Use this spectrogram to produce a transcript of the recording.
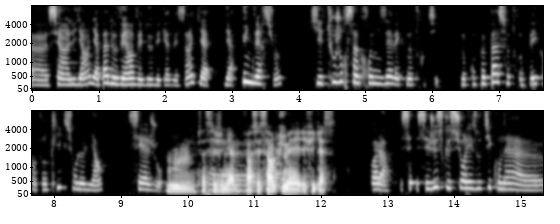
Euh, c'est un lien. Il n'y a pas de V1, V2, V4, V5. Il y a, une version qui est toujours synchronisée avec notre outil. Donc on ne peut pas se tromper. Quand on clique sur le lien, c'est à jour. Mmh, ça, c'est génial. Enfin, c'est simple, mais efficace. Voilà. C'est juste que sur les outils qu'on a, euh,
